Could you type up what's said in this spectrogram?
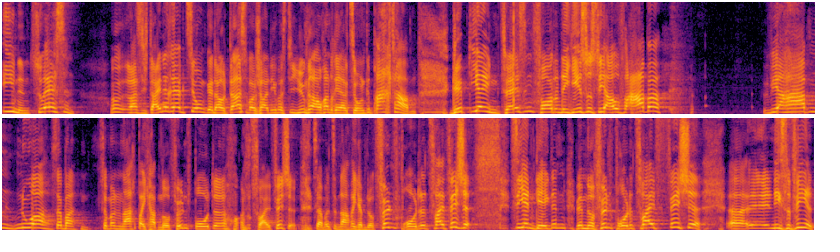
ihnen zu essen. Was ist deine Reaktion? Genau das wahrscheinlich, was die Jünger auch an Reaktionen gebracht haben. Gebt ihr ihnen zu essen, forderte Jesus sie auf, aber wir haben nur, sag mal, sag mal Nachbar, ich habe nur fünf Brote und zwei Fische. Sag mal zum Nachbar, ich habe nur fünf Brote und zwei Fische. Sie entgegnen, wir haben nur fünf Brote, zwei Fische, äh, nicht so viel.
